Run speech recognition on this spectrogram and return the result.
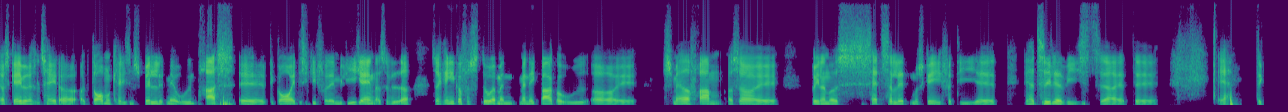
og skabe resultater, og Dortmund kan ligesom spille lidt mere uden pres. Øh, det går rigtig skidt for dem i ligaen og så videre. Så jeg kan ikke godt forstå, at man, man ikke bare går ud og, øh, smadrer frem, og så øh, på en eller anden måde sat sig lidt måske, fordi øh, det har tidligere vist sig, at øh, ja, det,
